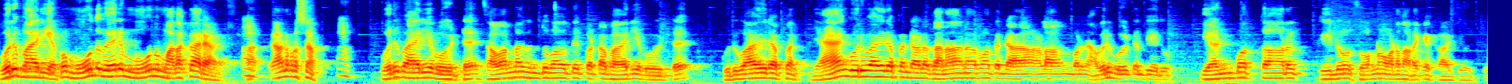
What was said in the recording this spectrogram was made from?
ഒരു ഭാര്യ അപ്പൊ മൂന്ന് പേരും മൂന്ന് മതക്കാരാണ്. അതാണ് പ്രശ്നം. ഒരു ഭാര്യ പോയിട്ട് സവർണ ഹിന്ദു മതത്തിൽപ്പെട്ട ഭാര്യ പോയിട്ട് ഗുരുവായൂരപ്പൻ ഞാൻ ഗുരുവായൂരപ്പന്റെ ആളെ സനാതനധർമ്മത്തിന്റെ ആളാണെന്ന് പറഞ്ഞ് അവർ പോയിട്ട് എന്ത് ചെയ്തു? എൺപത്താറ് കിലോ സ്വർണം അവിടെ നടക്കെ കാഴ്ചവെച്ചു.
